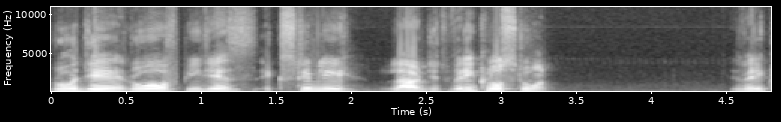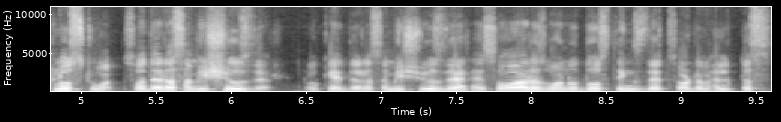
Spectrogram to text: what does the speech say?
rho j rho of pj is extremely large. It's very close to 1 it's very close to 1 so there are some issues there. Okay there are some issues there. SOR is one of those things that sort of helped us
